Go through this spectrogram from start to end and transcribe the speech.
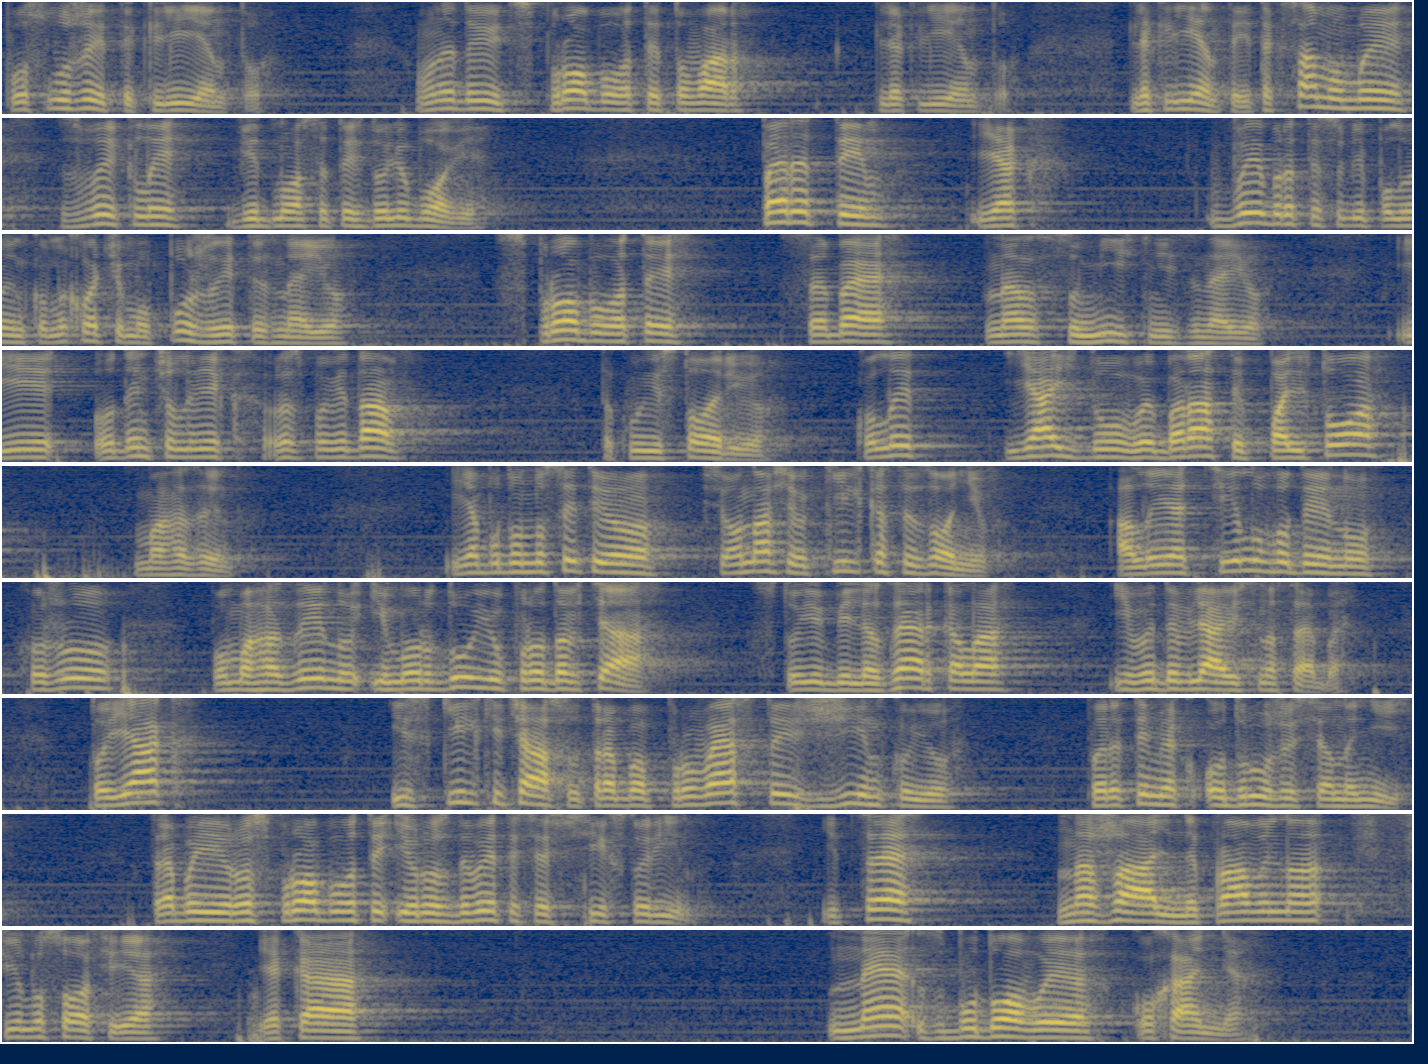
послужити клієнту. Вони дають спробувати товар для клієнту, для клієнта. І так само ми звикли відноситись до любові. Перед тим, як вибрати собі половинку, ми хочемо пожити з нею, спробувати себе на сумісність з нею. І один чоловік розповідав таку історію. Коли я йду вибирати пальто в магазин, і я буду носити його всього-навсього кілька сезонів. Але я цілу годину ходжу по магазину і мордую продавця. Стою біля зеркала і видивляюсь на себе. То як і скільки часу треба провести з жінкою перед тим, як одружишся на ній? Треба її розпробувати і роздивитися з всіх сторін. І це, на жаль, неправильна філософія, яка не збудовує кохання,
